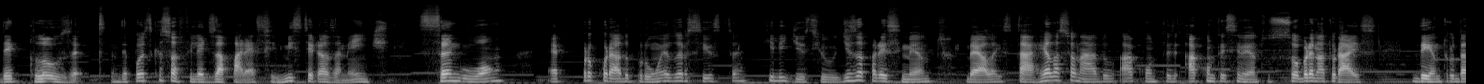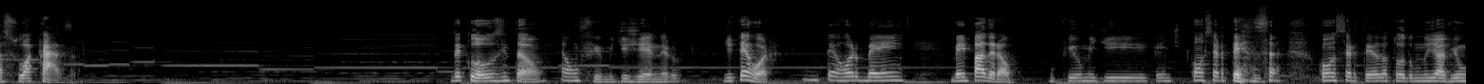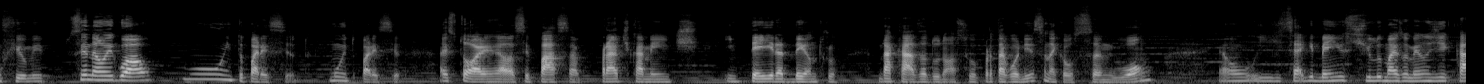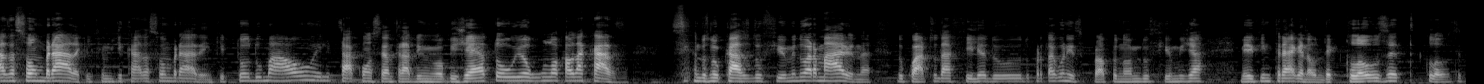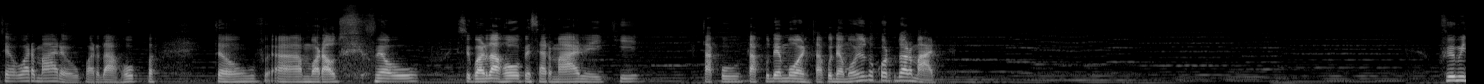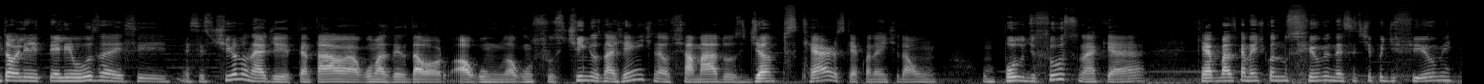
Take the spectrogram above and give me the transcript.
The Closet. Depois que sua filha desaparece misteriosamente, Sang-won é procurado por um exorcista que lhe diz que o desaparecimento dela está relacionado a aconte acontecimentos sobrenaturais dentro da sua casa. The Close, então, é um filme de gênero de terror. Um terror bem, bem padrão. Um filme de que a gente com certeza, com certeza todo mundo já viu um filme, se não igual, muito parecido, muito parecido. A história, ela se passa praticamente inteira dentro da casa do nosso protagonista, né, que é o Sang Won. É um, e segue bem o estilo mais ou menos de Casa Assombrada, aquele filme de Casa Assombrada, em que todo mal ele está concentrado em um objeto ou em algum local da casa sendo no caso do filme no armário, né? Do quarto da filha do, do protagonista. O próprio nome do filme já meio que entrega, né? O The Closet. Closet é o armário, é o guarda-roupa. Então a moral do filme é o, esse guarda-roupa, esse armário aí que tá com, tá com o demônio, tá com o demônio no corpo do armário. Filme, então, ele, ele usa esse, esse estilo, né? De tentar algumas vezes dar algum, alguns sustinhos na gente, né? Os chamados jump scares, que é quando a gente dá um, um pulo de susto, né? Que é, que é basicamente quando nos filmes, nesse tipo de filme,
